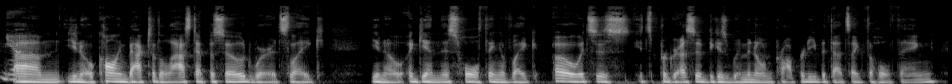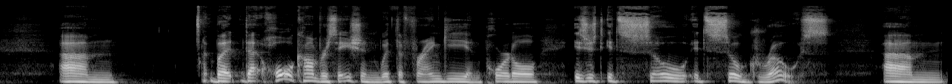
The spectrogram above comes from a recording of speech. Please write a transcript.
Yeah. Um, you know, calling back to the last episode where it's like, you know, again, this whole thing of like, oh, it's this, it's progressive because women own property, but that's like the whole thing. Um, but that whole conversation with the Ferengi and Portal is just it's so it's so gross. Um,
